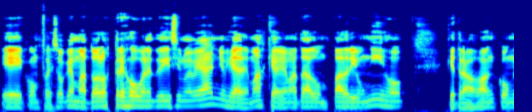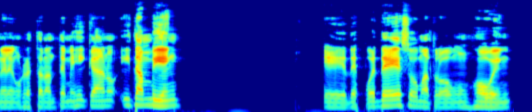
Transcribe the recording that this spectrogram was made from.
eh, confesó que mató a los tres jóvenes de 19 años y además que había matado a un padre y un hijo que trabajaban con él en un restaurante mexicano y también eh, después de eso mató a un joven,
